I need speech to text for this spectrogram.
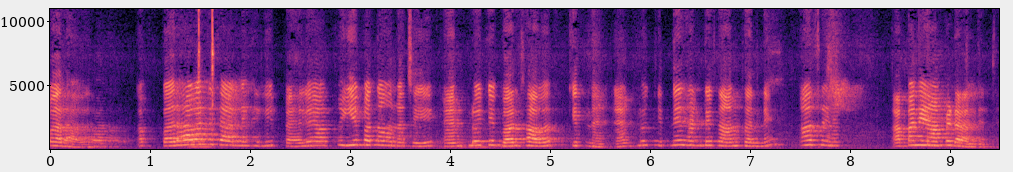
पर आवर अब पर आवर निकालने के लिए पहले आपको ये पता होना चाहिए एम्प्लॉय के वर्क आवर कितने हैं? एम्प्लॉय कितने घंटे काम करने आते हैं? अपन यहाँ पे डाल देते हैं।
